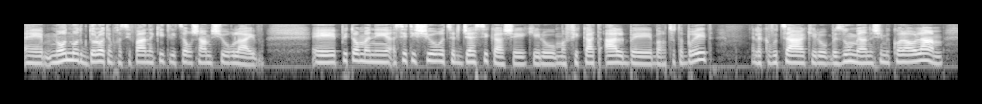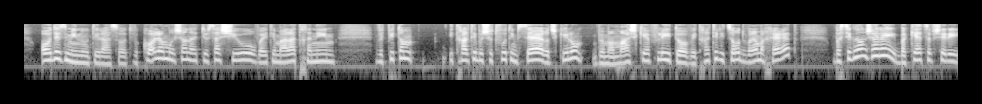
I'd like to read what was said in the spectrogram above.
אה, מאוד מאוד גדולות עם חשיפה ענקית ליצור שם שיעור live. אה, פתאום אני עשיתי שיעור אצל ג'סיקה, שהיא כאילו מפיקת על בארצות הברית, לקבוצה, כאילו, בזום מאנשים מכל העולם. עוד הזמינו אותי לעשות, וכל יום ראשון הייתי עושה שיעור והייתי מעלה תכנים, ופתאום התחלתי בשותפות עם סרג', כאילו, וממש כיף לי איתו, והתחלתי ליצור דברים אחרת, בסגנון שלי, בקצב שלי,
